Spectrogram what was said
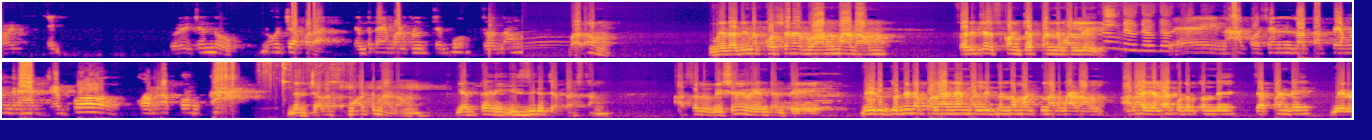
ఏయ్. ఒరేయ్ చందు నువ్వు చెప్పరా? ఎంత టైం పడుతుంది చెప్పు చూద్దాం. మేడం మీరు అడిగిన క్వశ్చన్ రాంగ్ మేడం. సరి చేసుకొని చెప్పండి మళ్ళీ. రేయ్ నా క్వశ్చన్లో తప్పేముందిరా? చెప్పు కుర్ర కుక్క. నేను చాలా స్మార్ట్ మేడం. ఎంత ఈజీగా చెప్పేస్తాను. అసలు విషయం ఏంటంటే మీరు దున్నిన పొలాన్నే మళ్ళీ దున్నమంటున్నారు మేడం. అలా ఎలా కుదురుతుంది? చెప్పండి. మీరు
